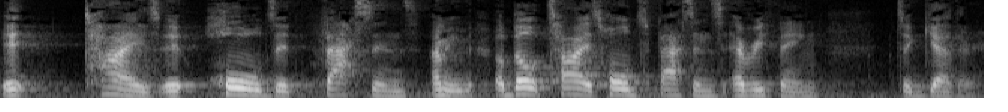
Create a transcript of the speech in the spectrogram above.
it ties, it holds, it fastens. I mean, a belt ties, holds, fastens everything together.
